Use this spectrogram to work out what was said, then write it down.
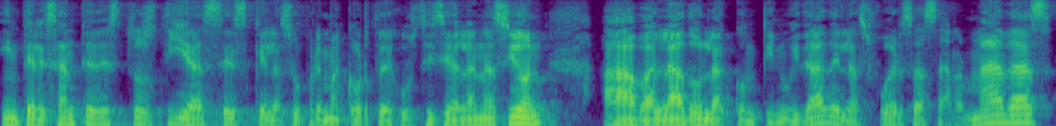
interesante de estos días es que la Suprema Corte de Justicia de la Nación ha avalado la continuidad de las Fuerzas Armadas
